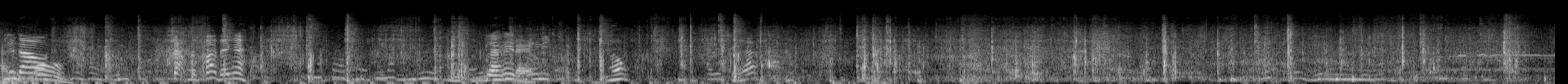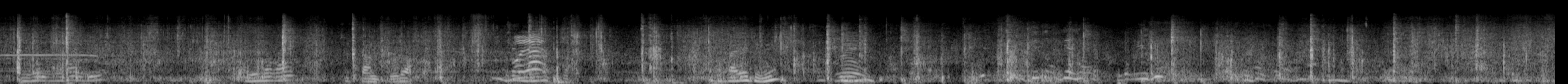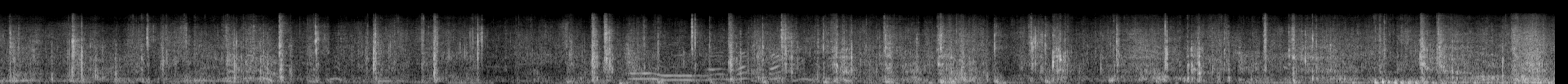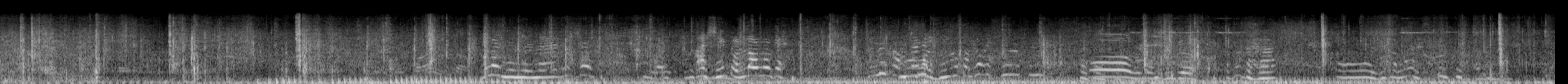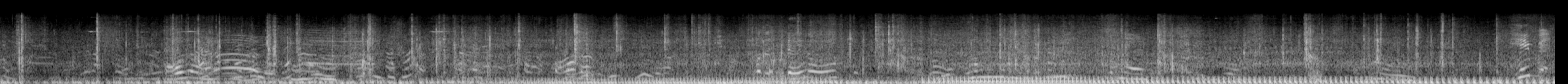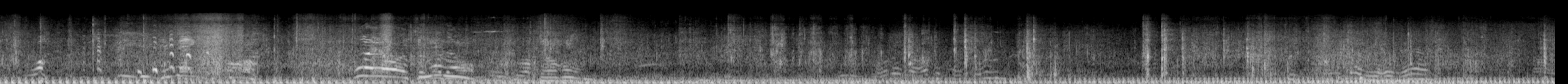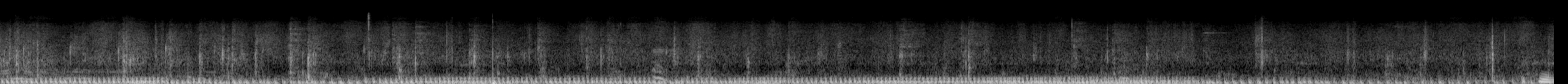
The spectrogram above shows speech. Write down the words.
lên đào chạm một phát đấy nha là đây để anh đi Không. anh sửa hát rồi á Thấy chữ. nó là người người này ai sinh còn lâu nó kìa nó mới cầm ra này nó còn lâu xưa xưa ô nó còn gì cơ nó hả ô gì còn lâu Ôi ôi, chứ có đâu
